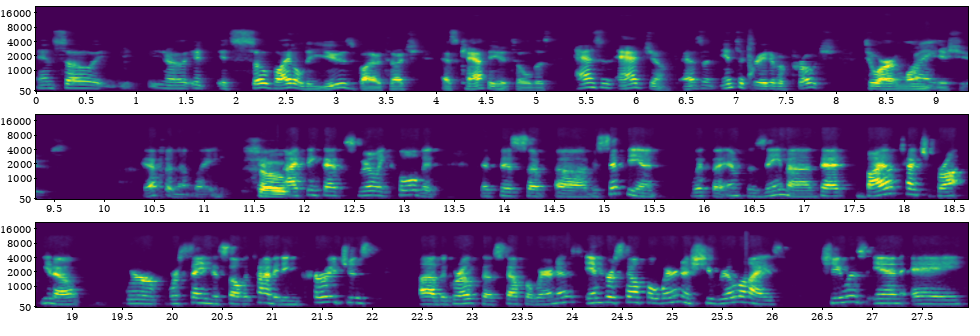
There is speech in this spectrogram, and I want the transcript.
And so, you know, it, it's so vital to use BioTouch, as Kathy had told us, as an adjunct, as an integrative approach to our lung right. issues. Definitely. So I think that's really cool that that this uh, uh, recipient with the emphysema that BioTouch brought. You know, we're we're saying this all the time. It encourages uh, the growth of self awareness. In her self awareness, she realized she was in a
